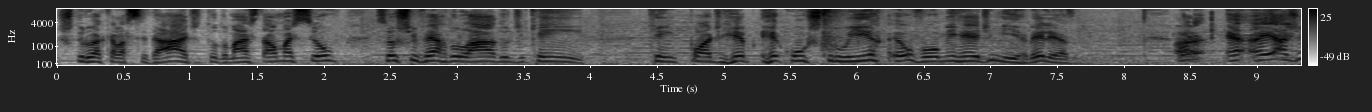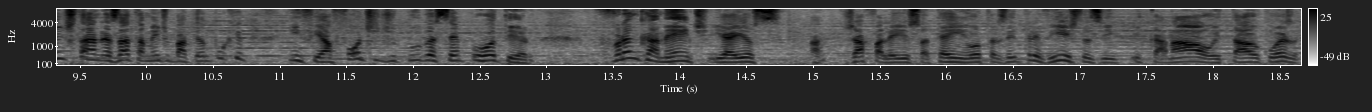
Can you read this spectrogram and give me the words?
destruí aquela cidade tudo mais e tal, mas se eu, se eu estiver do lado de quem, quem pode re- reconstruir, eu vou me redimir, beleza. Agora, é, é, a gente tá exatamente batendo, porque, enfim, a fonte de tudo é sempre o roteiro. Francamente, e aí eu ah, já falei isso até em outras entrevistas e, e canal e tal, coisa,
